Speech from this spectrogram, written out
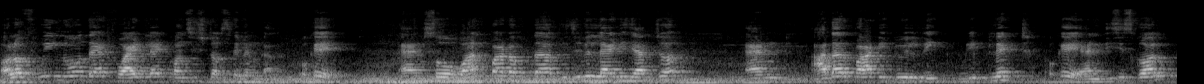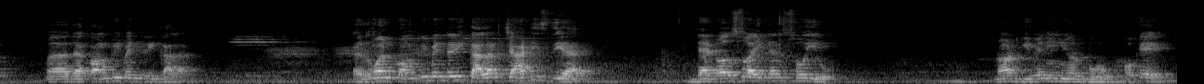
all of we know that white light consists of seven color. Okay and so one part of the visible light is absorbed and other part it will re reflect. Okay and this is called uh, the complementary color. And one complementary color chart is there that also I can show you not given in your book. Okay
